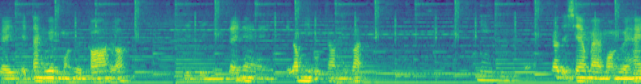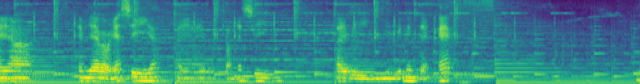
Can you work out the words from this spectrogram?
cái cái tài nguyên mọi người có nữa thì, thì đấy là cái góc nhìn của con như vậy ừ. cho tại sao mà mọi người hay uh, tham gia vào SC á hay hay chọn SC thay vì những cái nền tảng khác ừ.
